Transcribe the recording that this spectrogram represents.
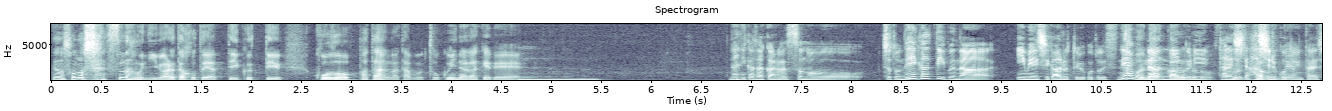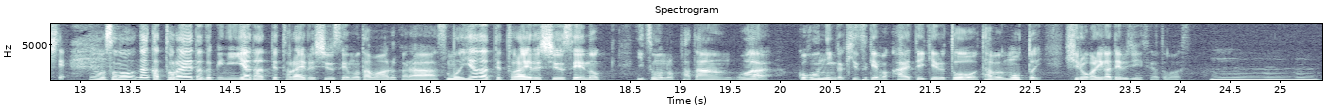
でもその人は素直に言われたことをやっていくっていう行動パターンが多分得意なだけで、うんうんうんうん。何かだからそのちょっとネガティブなイメージがあるということですね。多分ランニングに対して走ることに対して、でもそのなんか捉えた時に嫌だって捉える習性も多分あるからその嫌だって捉える習性のいつものパターンはご本人が気づけば変えていけると多分もっと広がりが出る人生だと思います。うん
